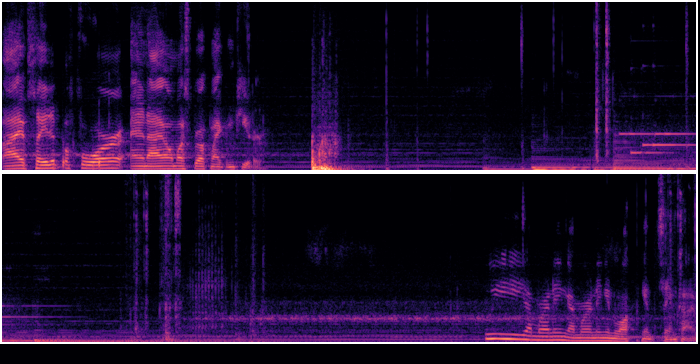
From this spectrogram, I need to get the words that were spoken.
I played it before, and I almost broke my computer. Whee, I'm running, I'm running and walking at the same time.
